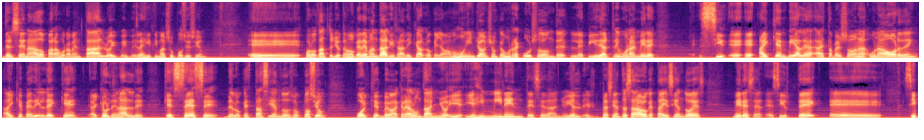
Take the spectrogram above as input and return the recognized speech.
del Senado para juramentarlo y, y legitimar su posición. Eh, por lo tanto, yo tengo que demandar y radica lo que llamamos un injunction, que es un recurso donde le pide al tribunal, mire, si eh, eh, hay que enviarle a esta persona una orden, hay que pedirle que, hay que ordenarle que cese de lo que está haciendo, de su actuación, porque me va a crear un daño y, es inminente ese daño. Y el, presidente del Senado lo que está diciendo es, mire, eh, si usted, eh, si,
